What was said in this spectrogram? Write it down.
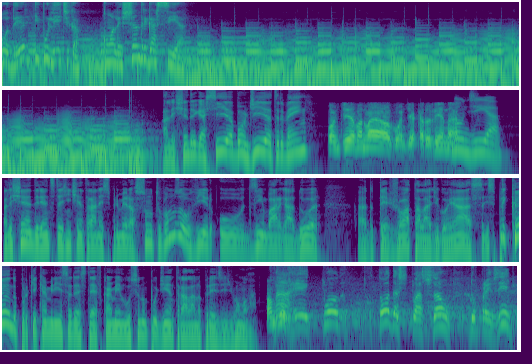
Poder e Política, com Alexandre Garcia. Alexandre Garcia, bom dia, tudo bem? Bom dia, Manuel. Bom dia, Carolina. Bom dia. Alexandre, antes da gente entrar nesse primeiro assunto, vamos ouvir o desembargador uh, do TJ lá de Goiás explicando por que, que a ministra do STF, Carmen Lúcia, não podia entrar lá no presídio. Vamos lá. Vamos Narrei todo, toda a situação do presídio.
